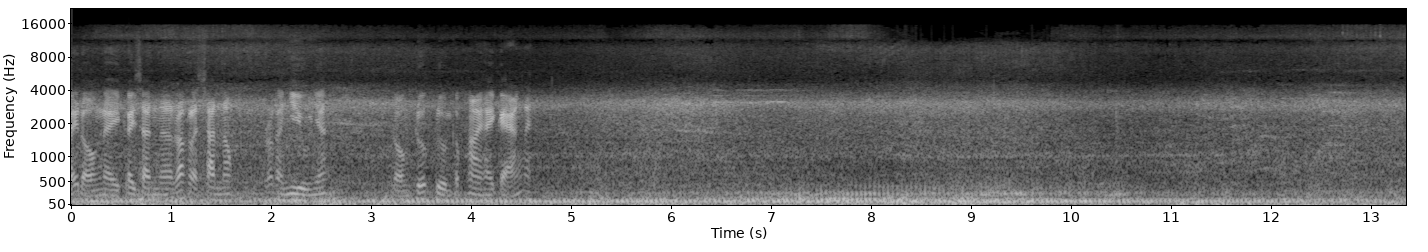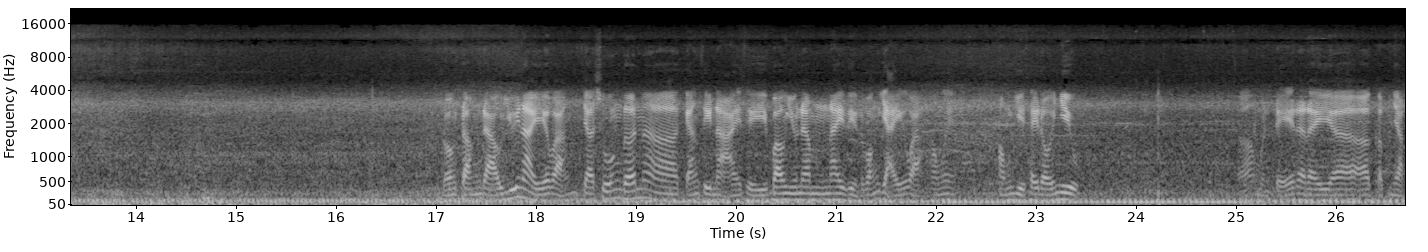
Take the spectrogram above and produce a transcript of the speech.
thấy đoạn này cây xanh rất là xanh không? Rất là nhiều nha. Đoạn trước đường cấp 2 hai cảng này. Đoạn trận đạo dưới này các bạn cho xuống đến à, cảng thị nại thì bao nhiêu năm nay thì vẫn vậy các bạn không không gì thay đổi nhiều. Đó mình trẻ ra đây uh, cập nhật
